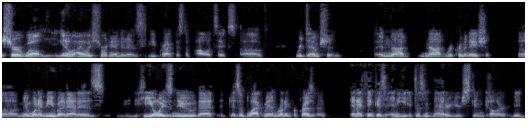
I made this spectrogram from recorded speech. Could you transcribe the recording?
Sure. Well, you know, I always shorthand it as he practiced a politics of redemption and not not recrimination. Um, and what I mean by that is he always knew that as a black man running for president, and I think as any, it doesn't matter your skin color. It,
